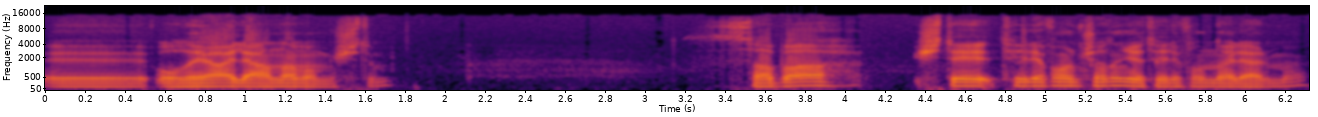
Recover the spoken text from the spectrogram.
Ee, olayı hala anlamamıştım. Sabah işte telefon çalınca telefonun alarmı.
